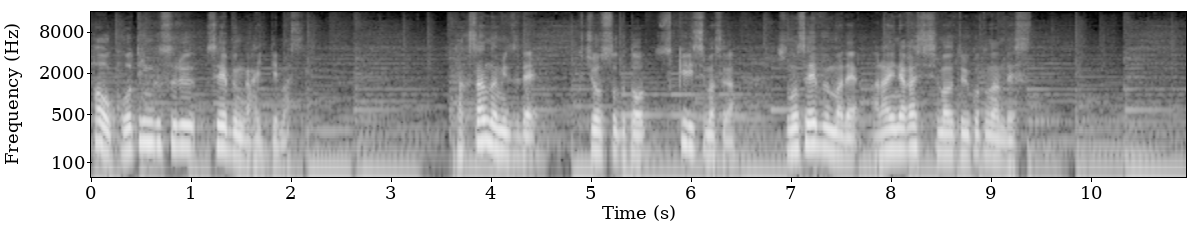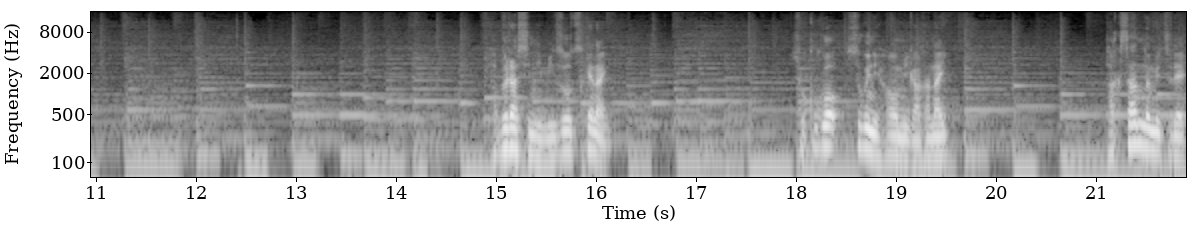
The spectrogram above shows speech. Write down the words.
歯をコーティングする成分が入っています。たくさんの水で口をすすぐとすっきりしますがその成分まで洗い流してしまうということなんです。歯ブラシに水をつけない。食後すぐに歯を磨かない。たくさんの水で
